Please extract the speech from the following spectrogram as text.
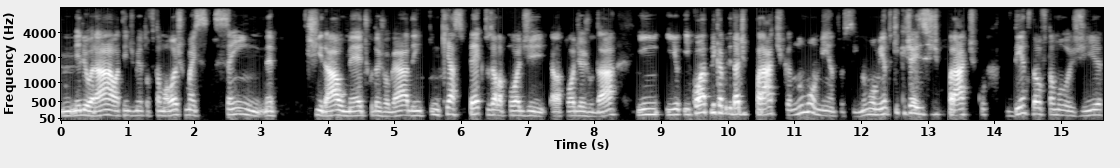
melhorar o atendimento oftalmológico, mas sem né, tirar o médico da jogada? Em, em, que aspectos ela pode, ela pode ajudar? E, e, e, qual a aplicabilidade prática no momento? Assim, no momento, o que, que já existe de prático dentro da oftalmologia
